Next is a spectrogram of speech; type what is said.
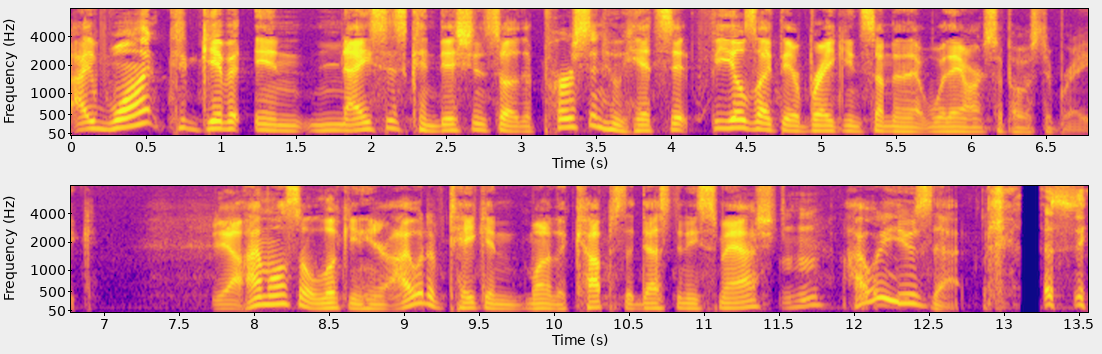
I want to give it in nicest condition so the person who hits it feels like they're breaking something that they aren't supposed to break. Yeah. I'm also looking here. I would have taken one of the cups that Destiny smashed. Mm-hmm. I would have used that. See,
